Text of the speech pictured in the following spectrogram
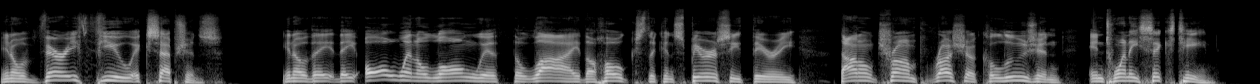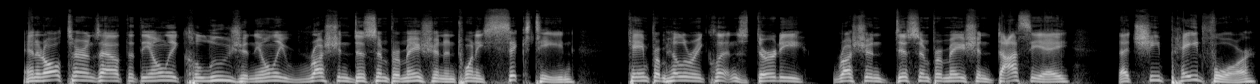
You know, very few exceptions. You know, they they all went along with the lie, the hoax, the conspiracy theory, Donald Trump, Russia, collusion in 2016. And it all turns out that the only collusion, the only Russian disinformation in 2016 came from Hillary Clinton's dirty Russian disinformation dossier that she paid for,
